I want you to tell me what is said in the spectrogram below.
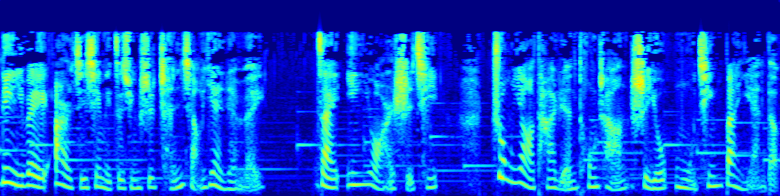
另一位二级心理咨询师陈小燕认为，在婴幼儿时期，重要他人通常是由母亲扮演的。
